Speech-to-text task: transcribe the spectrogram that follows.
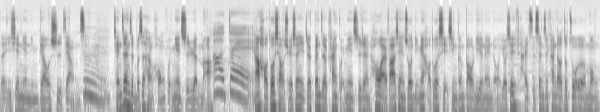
的一些年龄标示，这样子。嗯。前阵子不是很红《鬼灭之刃》吗？啊，对。然后好多小学生也就跟着看《鬼灭之刃》，后来发现说里面好多血腥跟暴力的内容，有些孩子甚至看到就做噩梦了，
